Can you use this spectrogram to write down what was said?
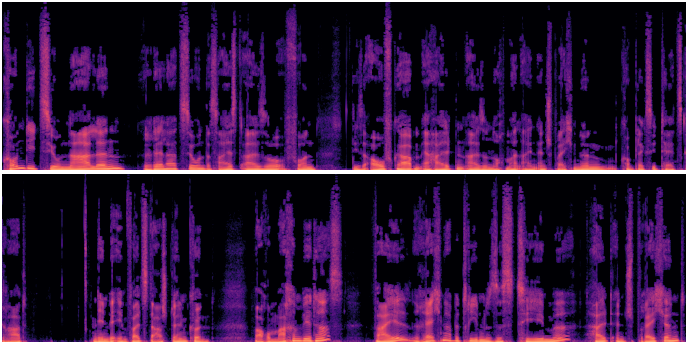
konditionalen Relation, das heißt also von diese Aufgaben erhalten also nochmal einen entsprechenden Komplexitätsgrad den wir ebenfalls darstellen können. Warum machen wir das? Weil rechnerbetriebene Systeme halt entsprechend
